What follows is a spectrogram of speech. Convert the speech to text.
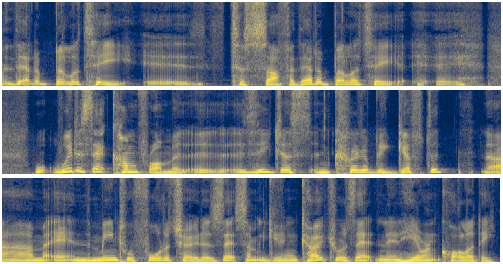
that ability uh, to suffer, that ability, uh, where does that come from? Is he just incredibly gifted? Um, and the mental fortitude, is that something you can coach or is that an inherent quality?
